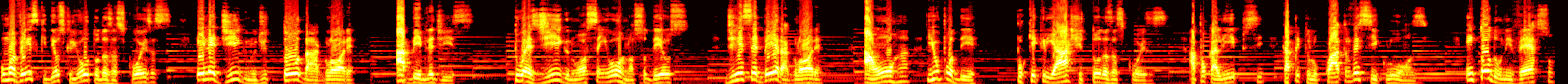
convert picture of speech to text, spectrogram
Uma vez que Deus criou todas as coisas, Ele é digno de toda a glória. A Bíblia diz: Tu és digno, ó Senhor nosso Deus, de receber a glória, a honra e o poder, porque criaste todas as coisas. Apocalipse, capítulo 4, versículo 11. Em todo o universo,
